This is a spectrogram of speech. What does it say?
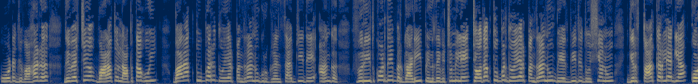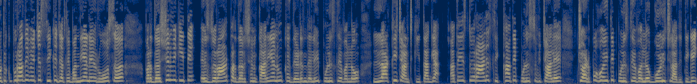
ਕੋਟ ਜਵਾਹਰ ਦੇ ਵਿੱਚ ਵਾਲਾ ਤੋਂ ਲਾਪਤਾ ਹੋਈ। 12 ਅਕਤੂਬਰ 2015 ਨੂੰ ਗੁਰੂ ਗ੍ਰੰਥ ਸਾਹਿਬ ਜੀ ਦੇ ਅੰਗ ਫਰੀਦਕੋਟ ਦੇ ਬਰਗਾੜੀ ਪਿੰਡ ਦੇ ਵਿੱਚੋਂ ਮਿਲੇ। 14 ਅਕਤੂਬਰ 2015 ਨੂੰ ਬੇਦਬੀ ਦੇ ਦੋਸ਼ੀਆਂ ਨੂੰ ਗ੍ਰਿਫਤਾਰ ਕਰ ਲਿਆ ਗਿਆ। ਕੋਟਕਪੂਰਾ ਦੇ ਵਿੱਚ ਸਿੱਖ ਜਥੇਬੰਦੀਆਂ ਨੇ ਰੋਸ ਪ੍ਰਦਰਸ਼ਨ ਵੀ ਕੀਤੇ। ਇਸ ਦੌਰਾਨ ਪ੍ਰਦਰਸ਼ਨਕਾਰੀਆਂ ਨੂੰ ਖਦੇੜਨ ਦੇ ਲਈ ਪੁਲਿਸ ਦੇ ਵੱਲੋਂ ਲਾਠੀ ਚਾਰਜ ਕੀਤਾ ਗਿਆ ਅਤੇ ਇਸ ਦੌਰਾਨ ਸਿੱਖਾਂ ਤੇ ਪੁਲਿਸ ਵਿਚਾਲੇ ਝੜਪ ਹੋਈ ਤੇ ਪੁਲਿਸ ਦੇ ਵੱਲੋਂ ਗੋਲੀ ਚਲਾ ਦਿੱਤੀ ਗਈ।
